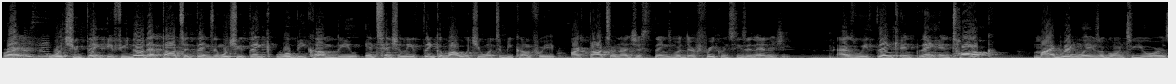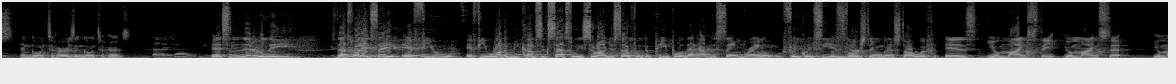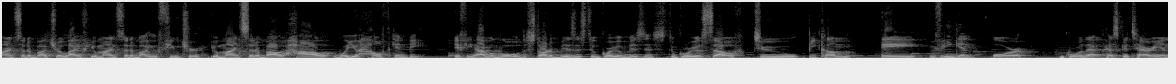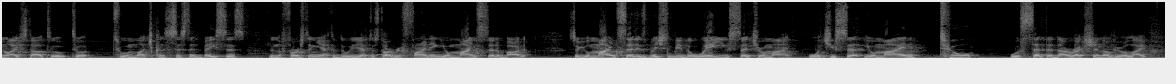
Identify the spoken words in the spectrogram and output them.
right? What you think. If you know that thoughts are things and what you think will become, do you intentionally think about what you want to become for you? Our thoughts are not just things, but they're frequencies and energy. As we think and think and talk, my brain waves are going to yours and going to hers and going to hers. It's literally that's why they say if you if you want to become successful, you surround yourself with the people that have the same brain frequency as you. The first thing we're going to start with is your mind state, your mindset your mindset about your life, your mindset about your future, your mindset about how where your health can be. If you have a goal to start a business, to grow your business, to grow yourself, to become a vegan or grow that pescatarian lifestyle to, to, to a much consistent basis, then the first thing you have to do is you have to start refining your mindset about it. So your mindset is basically the way you set your mind. What you set your mind to will set the direction of your life.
